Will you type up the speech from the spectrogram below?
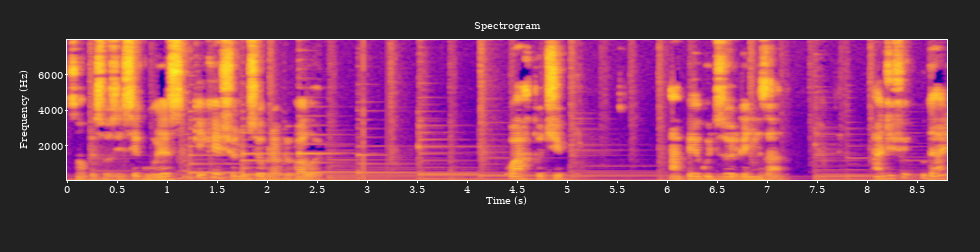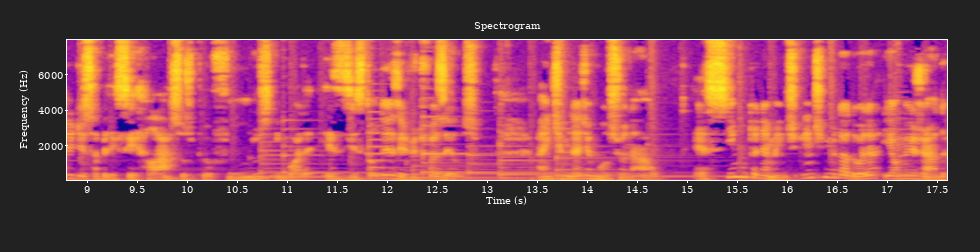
São pessoas inseguras que questionam seu próprio valor. Quarto tipo: apego desorganizado. A dificuldade de estabelecer laços profundos, embora exista o desejo de fazê-los. A intimidade emocional é simultaneamente intimidadora e almejada.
